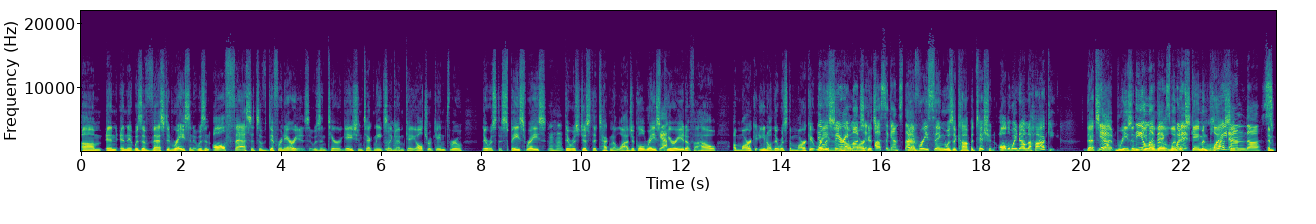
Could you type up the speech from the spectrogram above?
Um, and and it was a vested race, and it was in all facets of different areas. It was interrogation techniques like Mm-hmm. MK Ultra came through. There was the space race. There was just the technological race Mm-hmm. Yeah. period of how a market. You know, there was the market race It was very much markets. us against them. everything was a competition, all the way down to hockey. That's yeah. that reason. The you know, the Olympics game in right on the and, sc-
